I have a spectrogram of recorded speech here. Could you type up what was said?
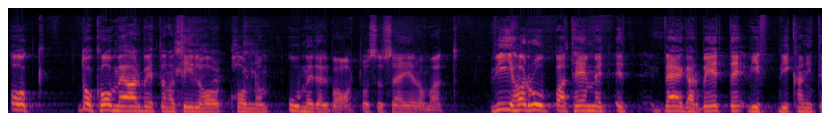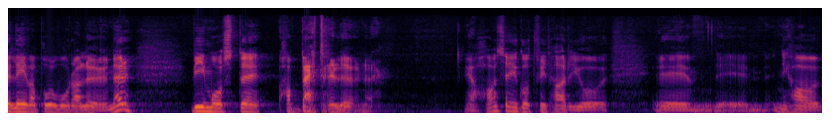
och då kommer arbetarna till honom omedelbart och så säger de att vi har ropat hem ett, ett vägarbete, vi, vi kan inte leva på våra löner, vi måste ha bättre löner. Jaha, säger Gottfrid Harjo, Eh, eh, ni, har,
